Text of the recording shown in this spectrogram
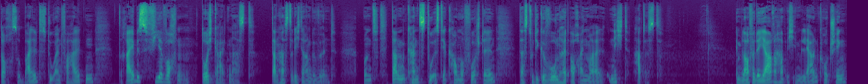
Doch sobald du ein Verhalten drei bis vier Wochen durchgehalten hast, dann hast du dich daran gewöhnt. Und dann kannst du es dir kaum noch vorstellen, dass du die Gewohnheit auch einmal nicht hattest. Im Laufe der Jahre habe ich im Lerncoaching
